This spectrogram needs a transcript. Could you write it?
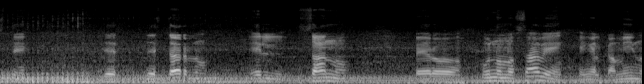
De estar él sano, pero uno no sabe en el camino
